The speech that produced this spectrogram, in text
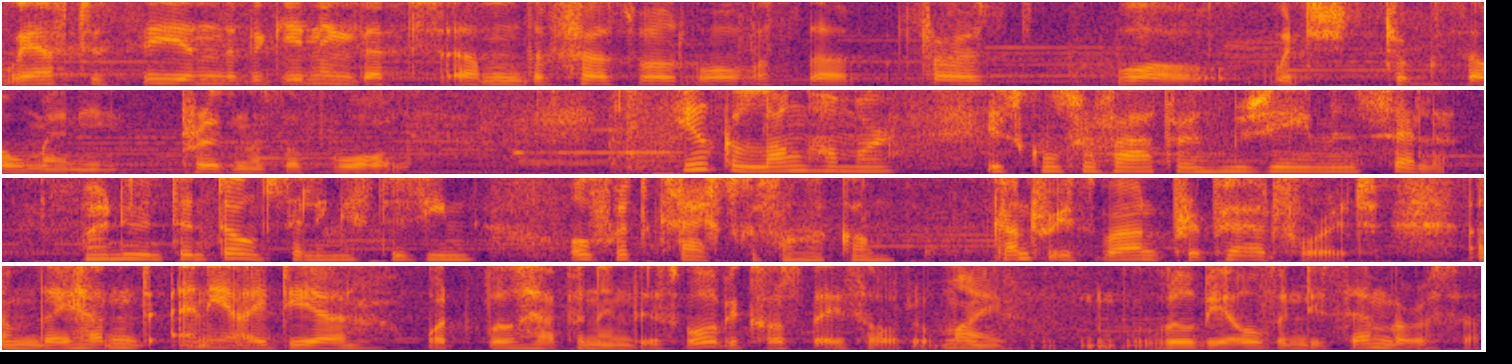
we have to see in the beginning that um, the First World War was the first war which took so many prisoners of war. Hilke Langhammer is conservator in het museum in Celle. waar nu een tentoonstelling is te zien over het krijgsgevangenkamp. Countries weren't prepared for it. Um, they hadn't any idea what will happen in this war because they thought, oh my, will be over in December or so.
